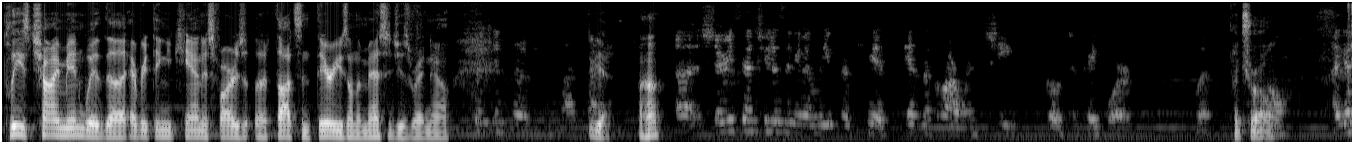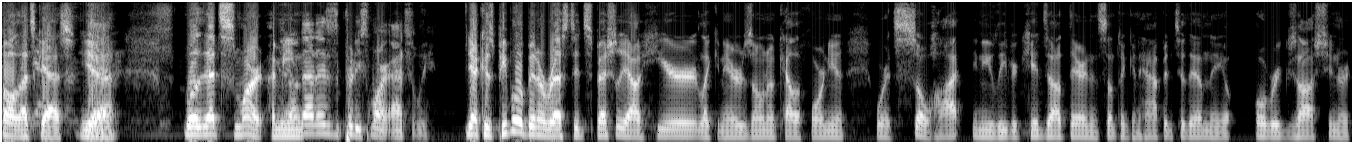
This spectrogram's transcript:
please chime in with uh, everything you can as far as uh, thoughts and theories on the messages right now. Quick interruption, Todd. Sorry. Yeah. Uh-huh. Uh, Sherry said she doesn't even leave her kids in the car when she goes to pay for Patrol. petrol. Oh, that's gas. Yeah. Well, that's smart. I I mean, mean, that is pretty smart, actually. Yeah, because people have been arrested, especially out here, like in Arizona, California, where it's so hot, and you leave your kids out there, and then something can happen to them. They overexhaustion, or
